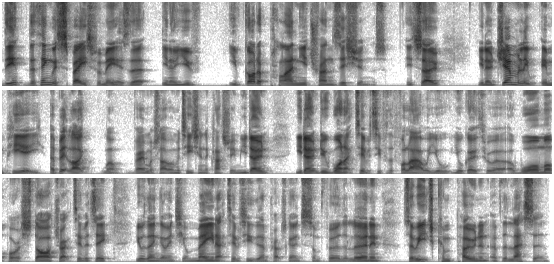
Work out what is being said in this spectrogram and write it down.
the the thing with space for me is that you know you've you've got to plan your transitions. So you know generally in PE, a bit like well, very much like when we're teaching in the classroom, you don't you don't do one activity for the full hour. You'll you'll go through a, a warm up or a starter activity. You'll then go into your main activity. Then perhaps go into some further learning. So each component of the lesson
